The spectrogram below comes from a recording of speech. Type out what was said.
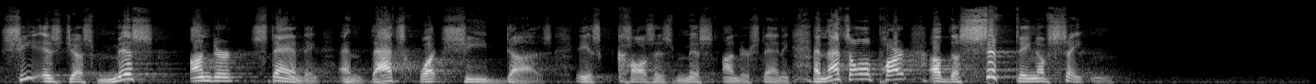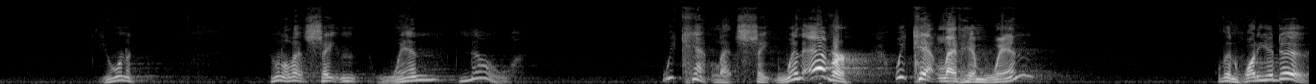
She is just misunderstanding. And that's what she does, is causes misunderstanding. And that's all part of the sifting of Satan. You want to you want to let Satan win? No. We can't let Satan win ever. We can't let him win. Well, then what do you do?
